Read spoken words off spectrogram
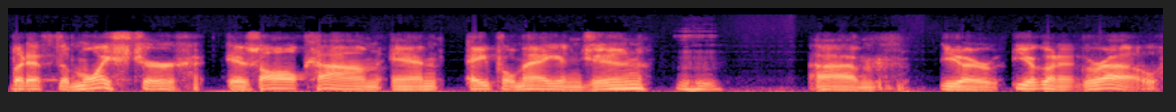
But if the moisture is all come in April, May, and June, mm-hmm. um, you're you're going to grow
